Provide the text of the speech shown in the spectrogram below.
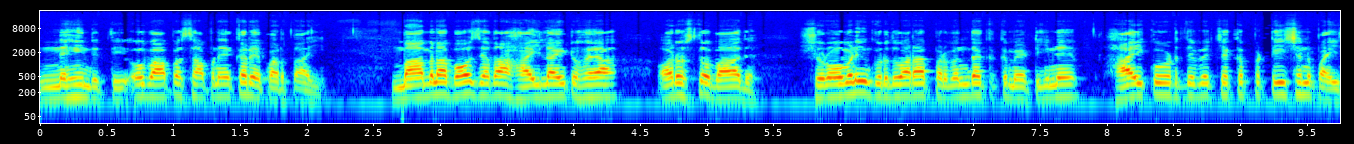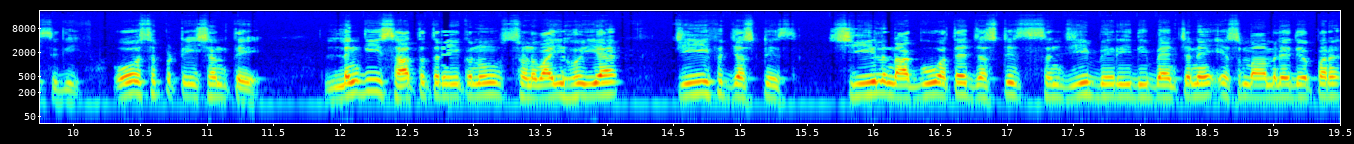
ਨਹੀਂ ਦਿੱਤੀ। ਉਹ ਵਾਪਸ ਆਪਣੇ ਘਰੇ ਪਰਤ ਆਈ ਮਾਮਲਾ ਬਹੁਤ ਜ਼ਿਆਦਾ ਹਾਈਲਾਈਟ ਹੋਇਆ ਔਰ ਉਸ ਤੋਂ ਬਾਅਦ ਸ਼੍ਰੋਮਣੀ ਗੁਰਦੁਆਰਾ ਪ੍ਰਬੰਧਕ ਕਮੇਟੀ ਨੇ ਹਾਈ ਕੋਰਟ ਦੇ ਵਿੱਚ ਇੱਕ ਪਟੀਸ਼ਨ ਪਾਈ ਸੀਗੀ। ਉਸ ਪਟੀਸ਼ਨ ਤੇ ਲੰਗੀ 7 ਤਰੀਕ ਨੂੰ ਸੁਣਵਾਈ ਹੋਈ ਹੈ। ਚੀਫ ਜਸਟਿਸ ਸ਼ੀਲ, ਨਾਗੂ ਅਤੇ ਜਸਟਿਸ ਸੰਜੀਵ ਬੇਰੀ ਦੀ ਬੈਂਚ ਨੇ ਇਸ ਮਾਮਲੇ ਦੇ ਉੱਪਰ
